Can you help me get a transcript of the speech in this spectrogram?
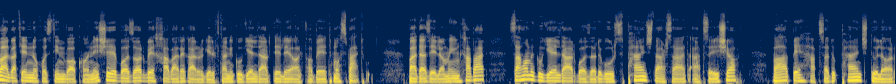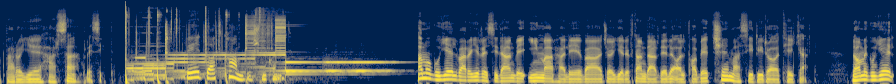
و البته نخستین واکنش بازار به خبر قرار گرفتن گوگل در دل آلفابت مثبت بود. بعد از اعلام این خبر، سهام گوگل در بازار بورس 5 درصد افزایش یافت و به 705 دلار برای هر سهم رسید. به دات کام گوش می‌کنید. اما گوگل برای رسیدن به این مرحله و جای گرفتن در دل آلفابت چه مسیری را طی کرد؟ نام گوگل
